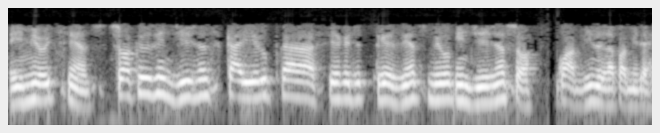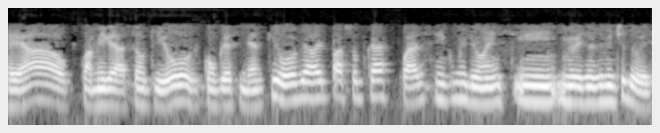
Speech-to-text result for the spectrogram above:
em 1800. Só que os indígenas caíram para cerca de 300 mil indígenas só com a vinda da família real, com a migração que houve, com o crescimento que houve, ela passou para quase 5 milhões em 1822.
